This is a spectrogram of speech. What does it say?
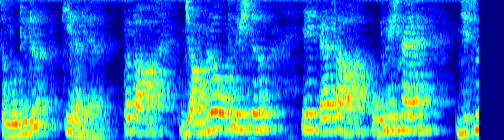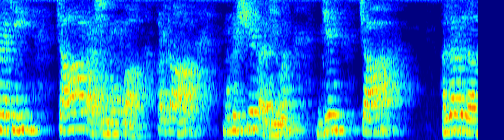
संबोधित किया गया है। तथा जावलो उपनिषद एक ऐसा उपनिषद है जिसमें कि चार आश्रमों का, अर्थात मनुष्य का जीवन, जिन चार अलग अलग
